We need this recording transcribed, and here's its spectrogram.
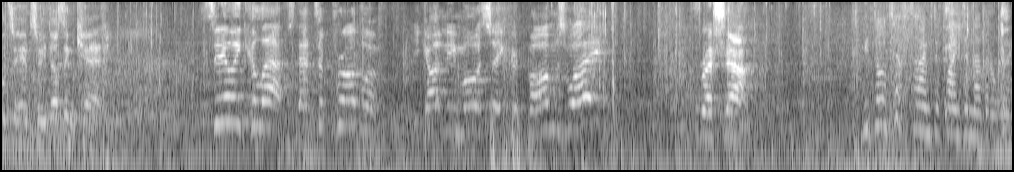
Useful to him, so he doesn't care. Ceiling collapsed, that's a problem. You got any more secret bombs, Wade? Fresh out. We don't have time to find another way.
